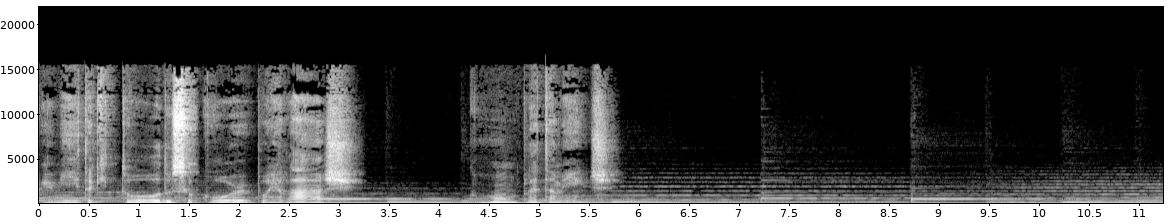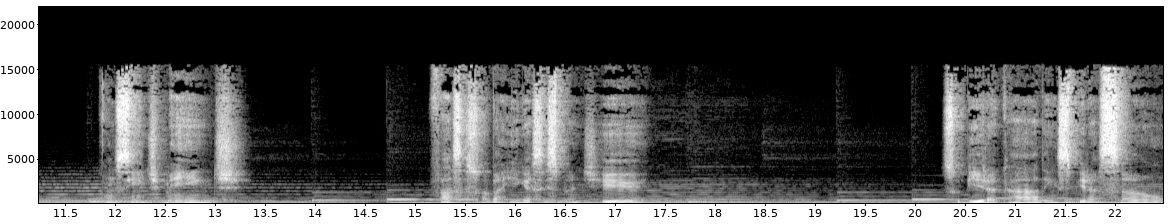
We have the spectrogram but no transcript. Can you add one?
Permita que todo o seu corpo relaxe completamente. Conscientemente. Faça sua barriga se expandir, subir a cada inspiração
